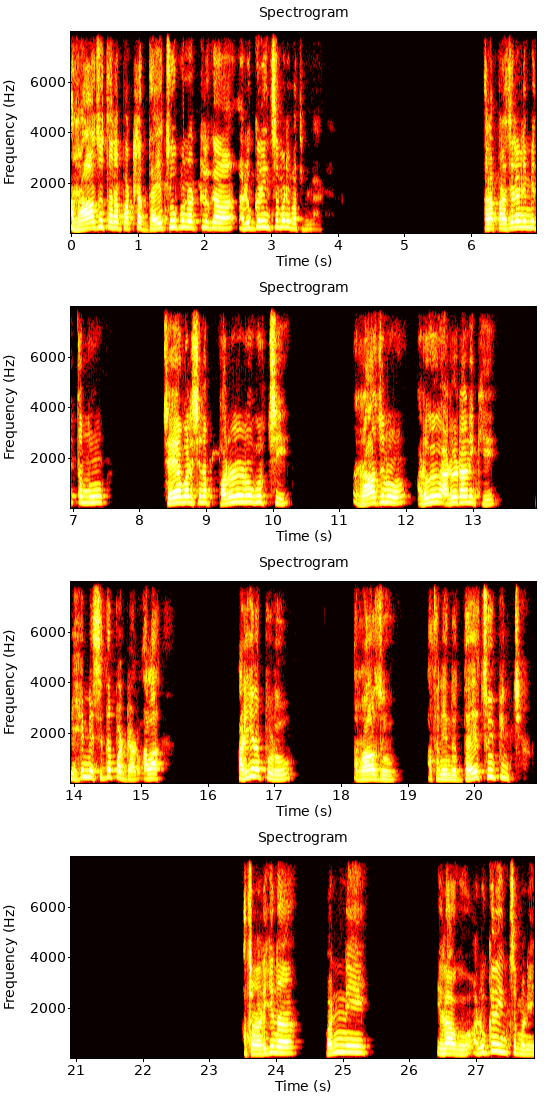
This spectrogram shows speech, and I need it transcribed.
రాజు తన పట్ల దయచూపునట్లుగా అనుగ్రహించమని బతిమిలాడు తన ప్రజల నిమిత్తము చేయవలసిన పనులను గుర్చి రాజును అడుగు అడగడానికి నిహమ్య సిద్ధపడ్డాడు. అలా అడిగినప్పుడు రాజు అతని ఎందుకు దయ చూపించాడు. అతడు వన్నీ ఇలాగూ అనుగ్రహించమని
